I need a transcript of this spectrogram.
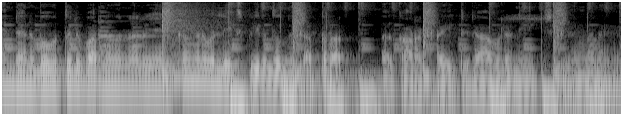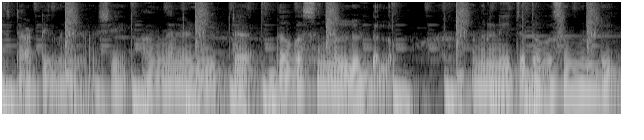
എന്റെ അനുഭവത്തിൽ പറഞ്ഞു പറഞ്ഞാൽ എനിക്കങ്ങനെ വലിയ എക്സ്പീരിയൻസ് ഒന്നുമില്ല അത്ര കറക്റ്റായിട്ട് രാവിലെ എണീച്ച് അങ്ങനെ സ്റ്റാർട്ട് ചെയ്യുന്നത് പക്ഷേ അങ്ങനെ എണീറ്റ ദിവസങ്ങളിലുണ്ടല്ലോ. അങ്ങനെ എണീറ്റ ദിവസങ്ങളിൽ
